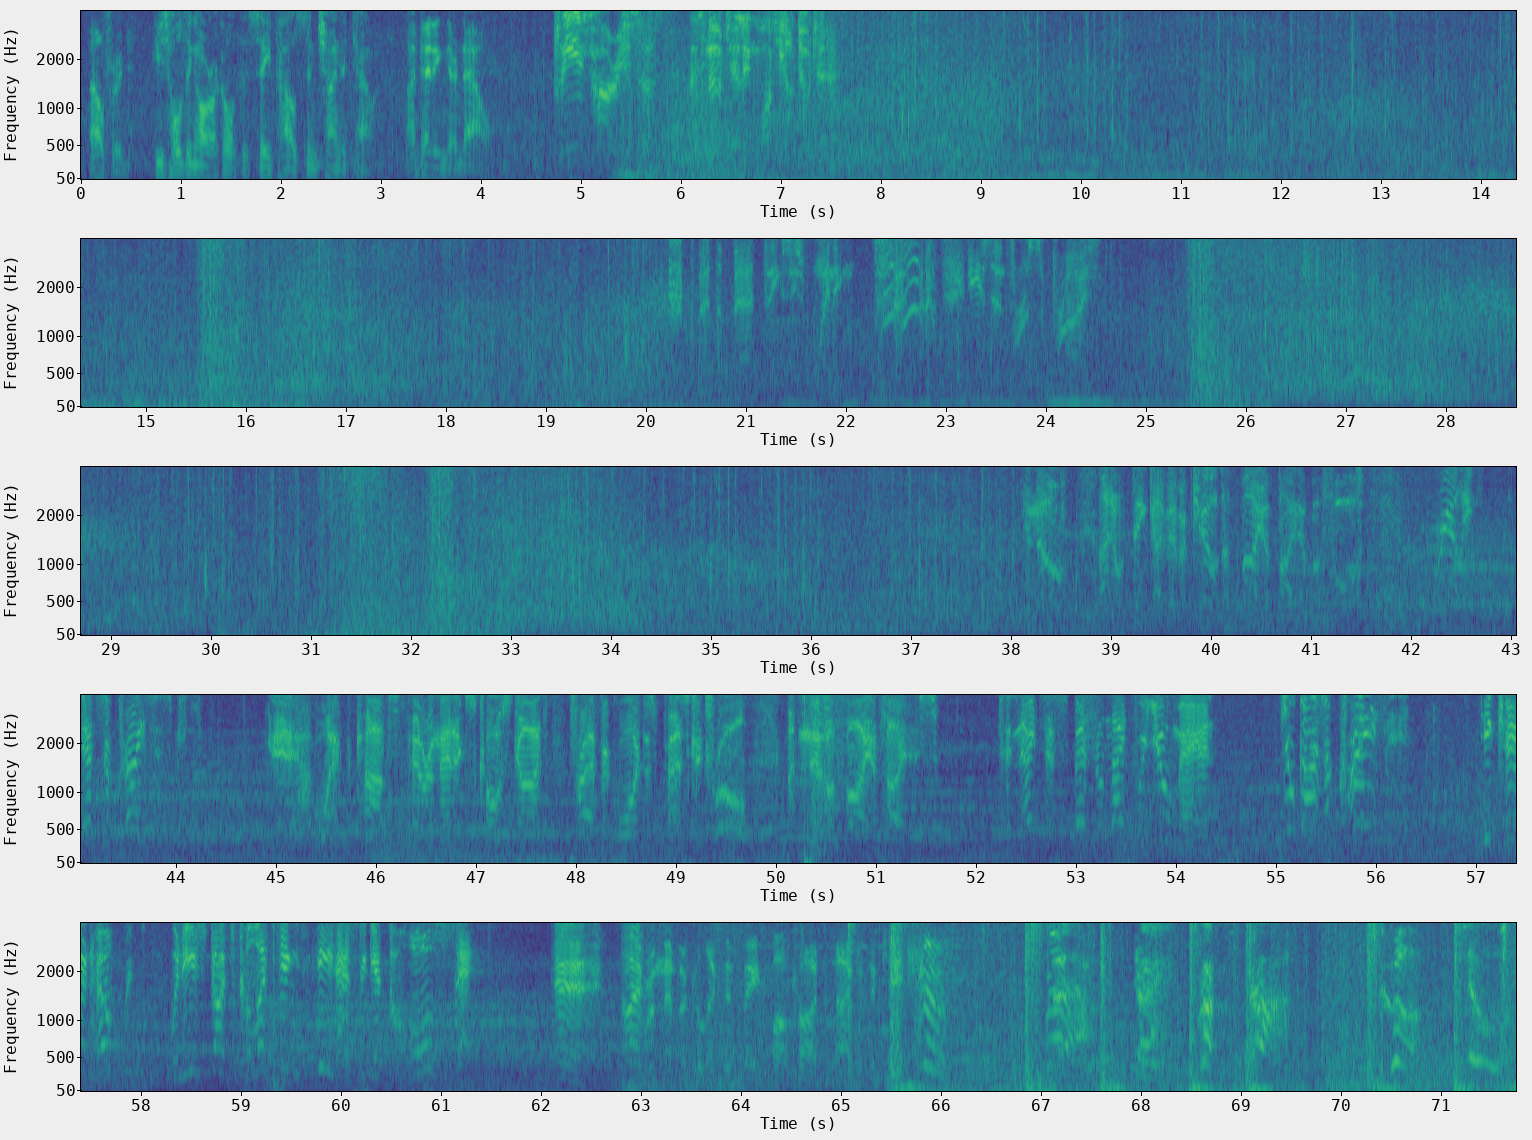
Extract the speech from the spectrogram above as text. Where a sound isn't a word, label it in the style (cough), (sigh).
Alfred, he's holding Oracle at the safe house in Chinatown. I'm heading there now. Please hurry, sir. There's no telling what he'll do to her. Bet the Bat thinks he's winning. he's in for a surprise. You know, I don't think I've ever killed a firefighter before. Really? That surprises me. Yeah, I've whacked cops, paramedics, coast guards, traffic wardens, pest control, but never firefighters. Tonight's a special night for you, man. You guys are crazy. He can't help it. When he starts collecting, he has to get the whole set. Yeah, I remember collecting baseball cards when I was a kid. (laughs) (laughs)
